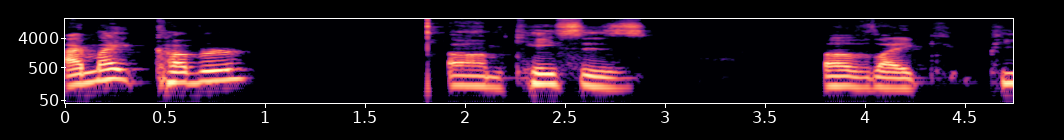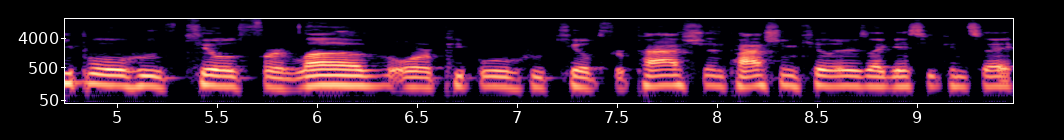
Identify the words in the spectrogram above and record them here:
I might cover um, cases of like people who've killed for love or people who killed for passion, passion killers, I guess you can say,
